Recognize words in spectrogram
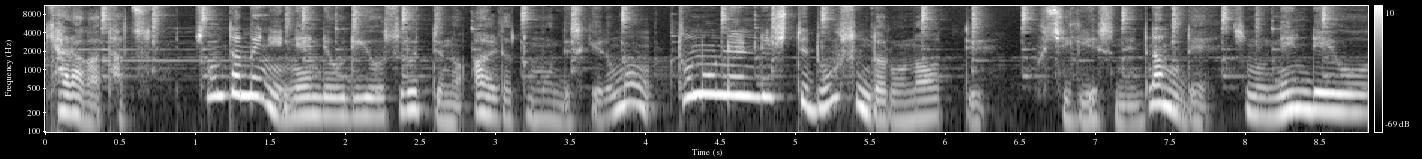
キャラが立つ。そのために年齢を利用するっていうのはありだと思うんですけどもどの年齢してどうすんだろうなって不思議ですね。なのでその年齢を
